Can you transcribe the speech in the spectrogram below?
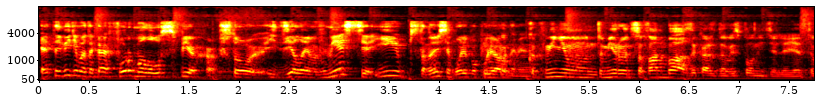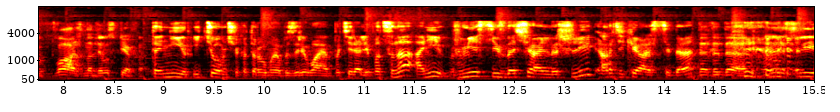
это, видимо, такая формула успеха, что делаем вместе и становимся более популярными. Ну, как, как минимум суммируется фан-база каждого исполнителя, и это важно для успеха. Танир и Темча, которого мы обозреваем, потеряли пацана, они вместе изначально шли, Артик и Асти, да? Да-да-да. Шли,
